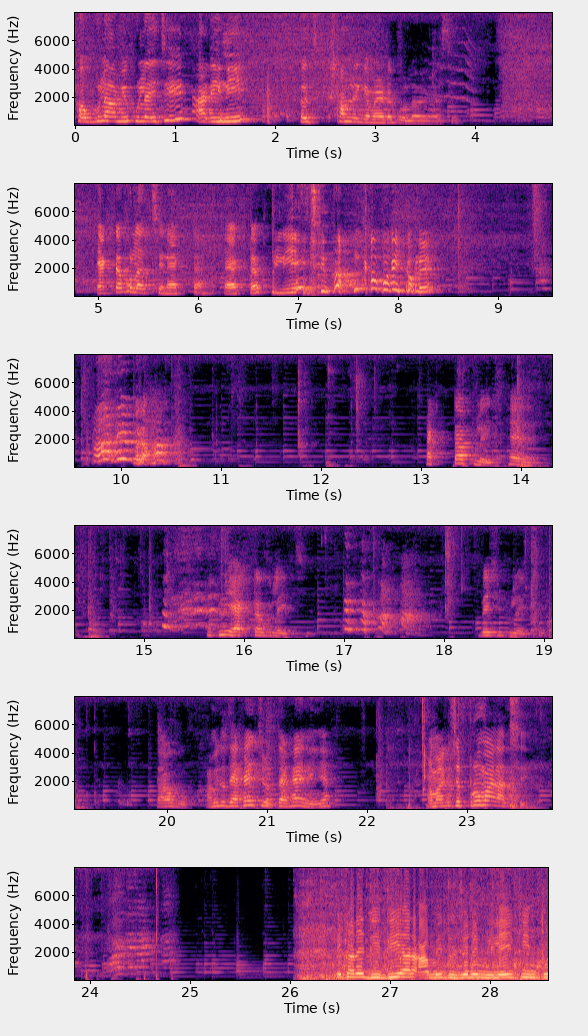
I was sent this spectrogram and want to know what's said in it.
সবগুলো আমি ফুলাইছি, আর ইনি সামনে ক্যামেরাটা খোলা হয়ে গেছে। একটা ফোলাচ্ছে না একটা একটা ফুলিয়েছি করে। আরে একটা ফুলেছি হ্যাঁ। আমি একটা ফুলেছি। বেশি ফুলেছি। তাও হোক, আমি তো দেখাইছি ওর দেখাই নেই না আমার কাছে প্রমাণ আছে। এখানে দিদি আর আমি দুজনে মিলেই কিন্তু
